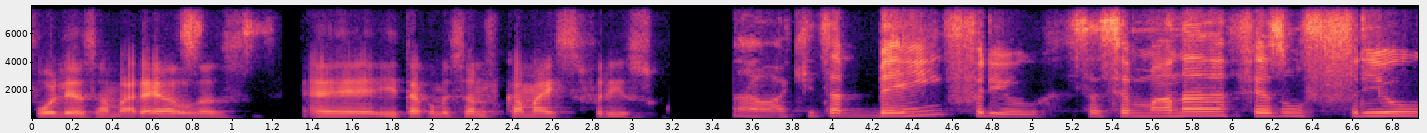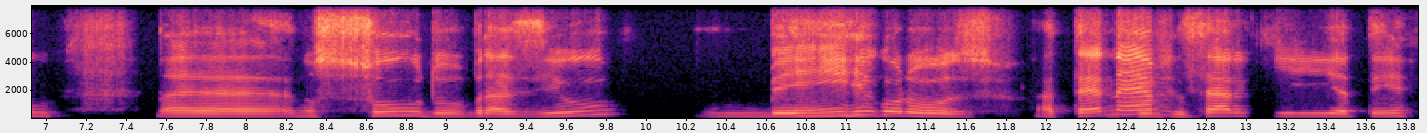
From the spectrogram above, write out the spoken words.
folhas amarelas é, e tá começando a ficar mais fresco. Não, aqui tá bem frio. Essa semana fez um frio é, no sul do Brasil bem rigoroso. Até neve Inclusive, disseram que ia ter.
